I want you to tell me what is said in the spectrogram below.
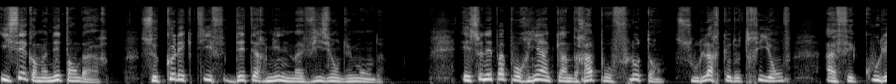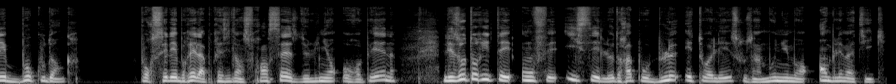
Hissé comme un étendard, ce collectif détermine ma vision du monde. Et ce n'est pas pour rien qu'un drapeau flottant sous l'arc de triomphe a fait couler beaucoup d'encre. Pour célébrer la présidence française de l'Union européenne, les autorités ont fait hisser le drapeau bleu étoilé sous un monument emblématique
